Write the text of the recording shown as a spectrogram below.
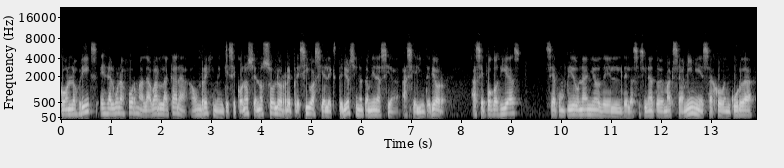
con los BRICS es de alguna forma lavar la cara a un régimen que se conoce no solo represivo hacia el exterior, sino también hacia, hacia el interior. Hace pocos días se ha cumplido un año del, asesinato de Max Amini, esa joven kurda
